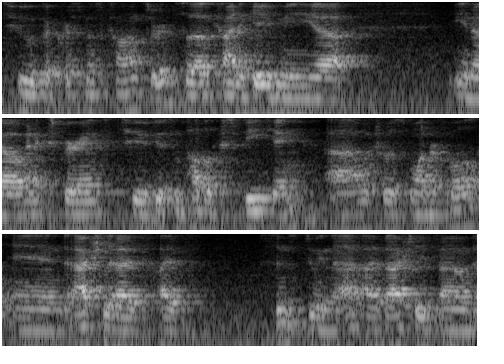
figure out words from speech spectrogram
two of the Christmas concerts. So that kind of gave me, uh, you know, an experience to do some public speaking, uh, which was wonderful. And actually, I've, I've since doing that, I've actually found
